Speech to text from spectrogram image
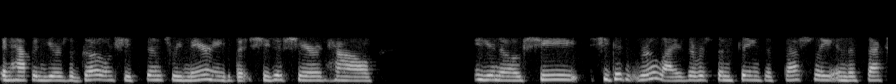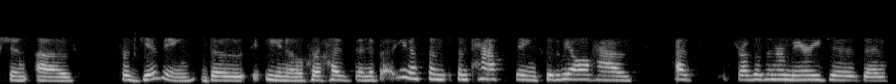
it happened years ago and she's since remarried but she just shared how you know she she didn't realize there were some things especially in the section of forgiving the you know her husband about you know some some past things because we all have have struggles in our marriages and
